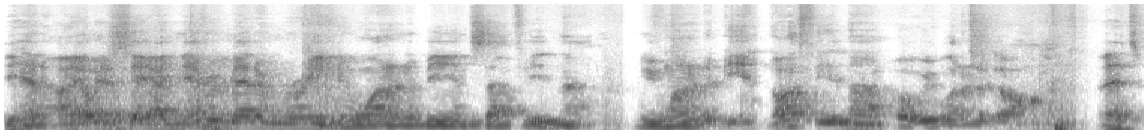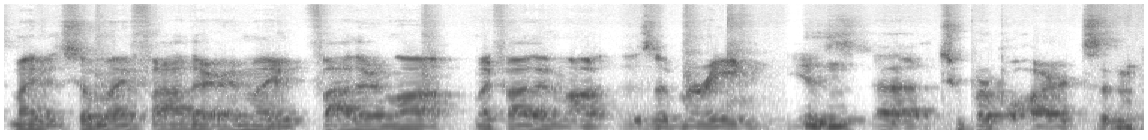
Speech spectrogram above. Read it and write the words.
And I always say I never met a Marine who wanted to be in South Vietnam. We wanted to be in North Vietnam or we wanted to go home. That's my so my father and my father-in-law. My father-in-law is a Marine. He has uh, two Purple Hearts, and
